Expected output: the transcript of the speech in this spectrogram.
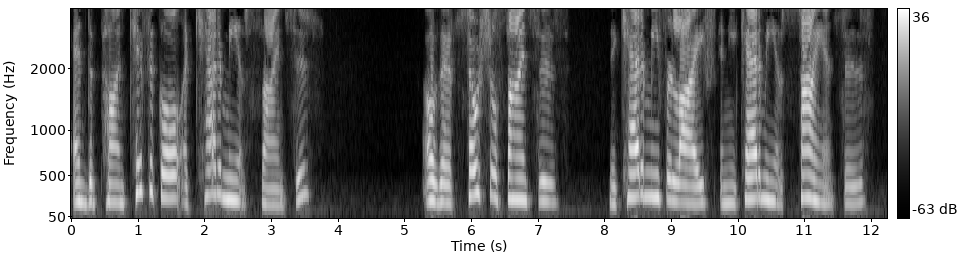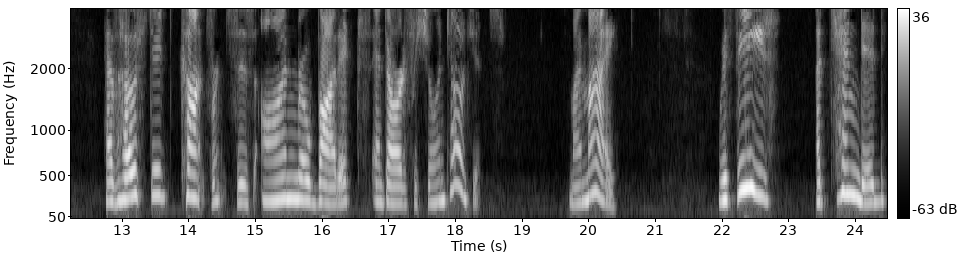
and the Pontifical Academy of Sciences. Oh, the Social Sciences, the Academy for Life, and the Academy of Sciences have hosted conferences on robotics and artificial intelligence. My, my. With these attended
